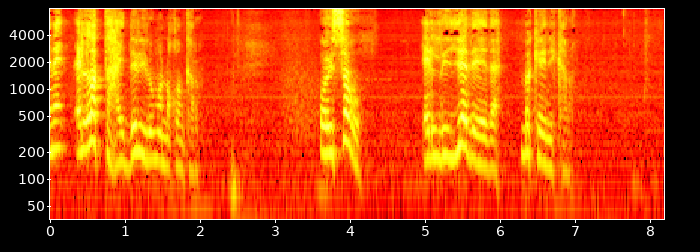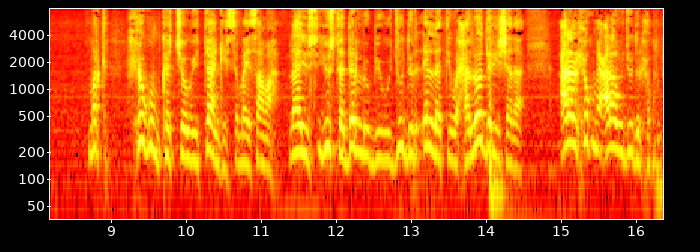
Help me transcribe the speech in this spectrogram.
inay cilo tahay daliil uma noqon karo. Oo isagu ciliyadeeda ma keeni karo. Marka xukumka joogitaankiisa maysamaha laa yustadallu biwujuudi alcilati waxaa loo daliishadaa cala alxukmi calaa wujuudi alxukmi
